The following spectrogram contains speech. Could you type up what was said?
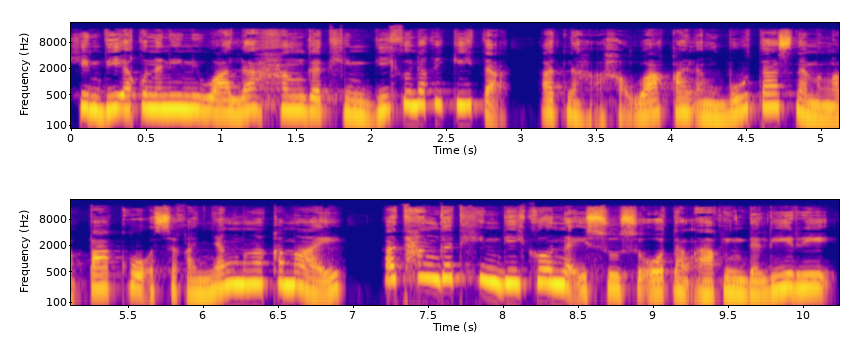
Hindi ako naniniwala hanggat hindi ko nakikita at nahahawakan ang butas ng mga pako sa kanyang mga kamay at hanggat hindi ko na isusuot ang aking daliri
